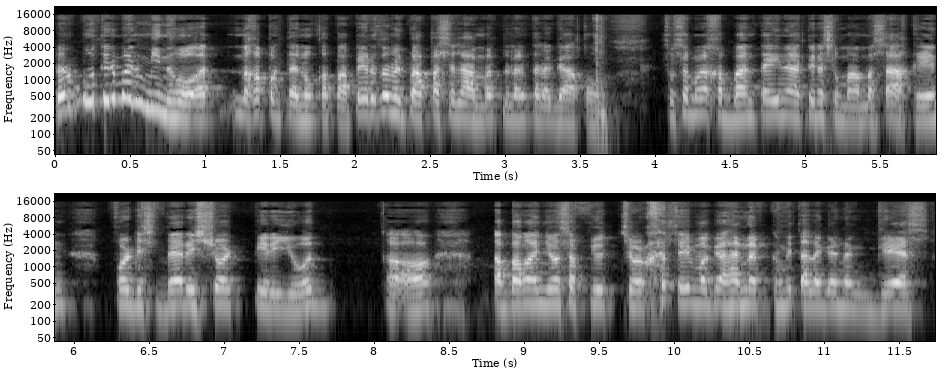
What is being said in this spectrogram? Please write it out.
Pero buti naman Minho at nakapagtanong ka pa. Pero to nagpapasalamat na lang talaga ako. So sa mga kabantay natin na sumama sa akin for this very short period, oo, abangan nyo sa future kasi maghahanap kami talaga ng guest.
